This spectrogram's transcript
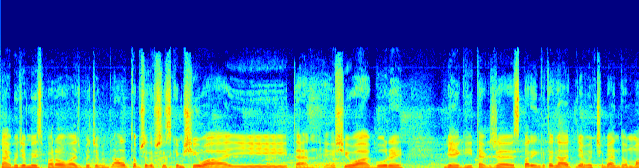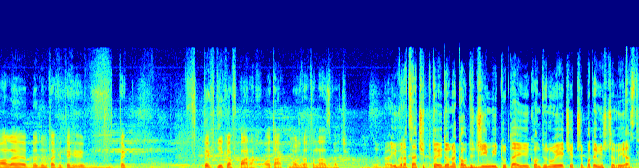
Tak, będziemy sparować, będziemy, ale to przede wszystkim siła i ten, siła góry, biegi, także sparingi to nawet nie wiem czy będą, ale będą takie tak, technika w parach, o tak można to nazwać. Dobra, i wracacie tutaj do Knockout Gym i tutaj kontynuujecie, czy potem jeszcze wyjazd?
